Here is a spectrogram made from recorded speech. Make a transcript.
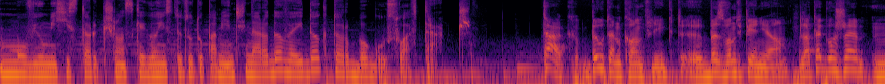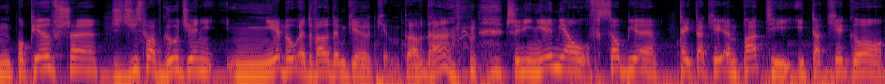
Mówił mi historyk Śląskiego Instytutu Pamięci Narodowej dr Bogusław Tracz. Tak, był ten konflikt, y, bez wątpienia, dlatego że mm, po pierwsze Zdzisław Grudzień nie był Edwardem Gierkiem, prawda? Czyli nie miał w sobie tej takiej empatii i takiego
